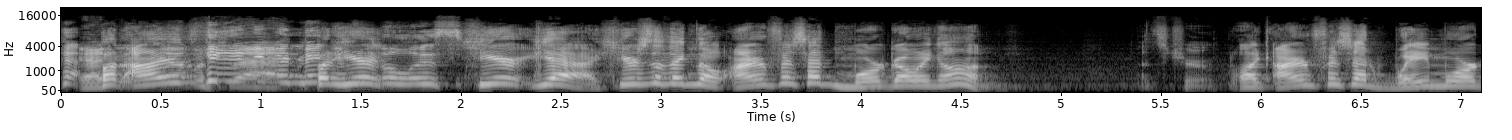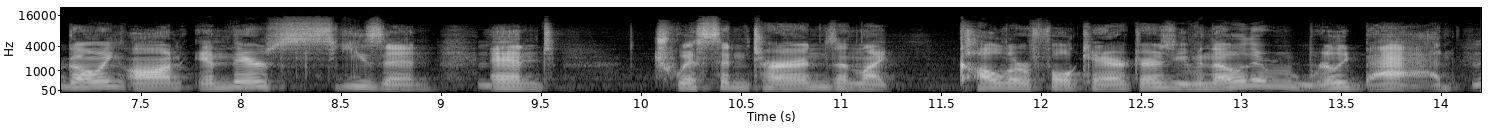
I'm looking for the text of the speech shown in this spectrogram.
Yeah, But I Iron- think He didn't even make But here, the list. here, yeah. Here's the thing though. Iron Fist had more going on. That's true. Like Iron Fist had way more going on in their season Mm-hmm. and twists and turns and like colorful characters, even though they were really bad.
